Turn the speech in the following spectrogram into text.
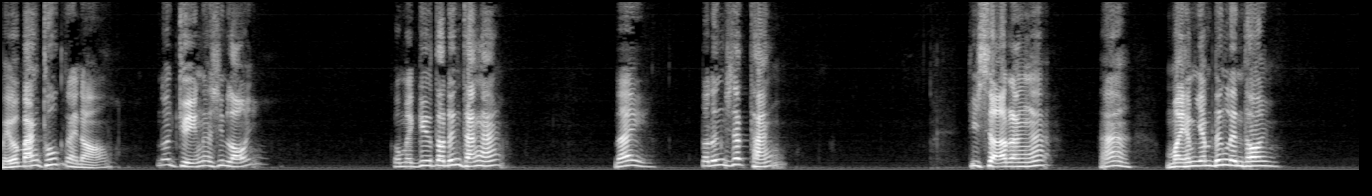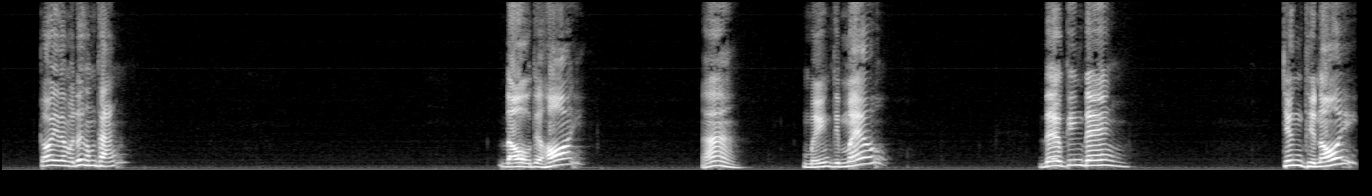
Mày phải bán thuốc này nọ. Nói chuyện nó xin lỗi. Còn mày kêu tao đứng thẳng hả? Đây. Tao đứng rất thẳng. Chỉ sợ rằng á hả, Mày không dám đứng lên thôi. Coi tao mà đứng không thẳng. Đầu thì hói à, Miệng thì méo Đeo kiến đen Chân thì nói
